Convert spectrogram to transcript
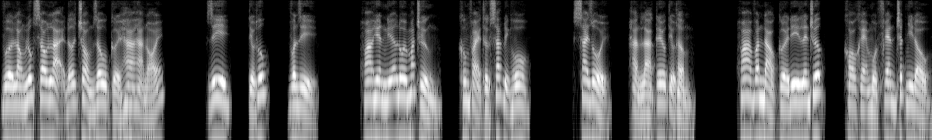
vừa lòng lúc sau lại đỡ tròm dâu cười ha hả nói. Di, tiểu thúc, vân gì? Hoa hiên nghĩa đôi mắt chừng, không phải thực xác định hô. Sai rồi, hẳn là kêu tiểu thẩm. Hoa văn đảo cười đi lên trước, kho khẽ một phen chất nhi đầu.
